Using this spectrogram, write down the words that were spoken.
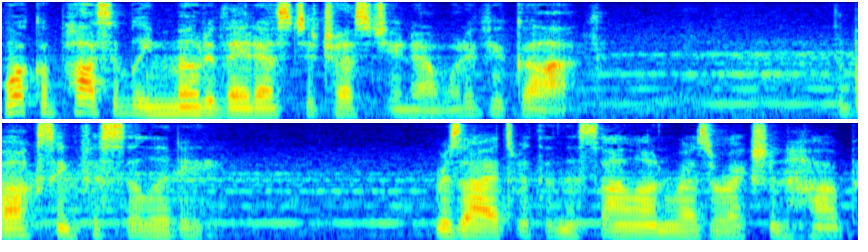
What could possibly motivate us to trust you now? What have you got? The boxing facility resides within the Cylon Resurrection Hub.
